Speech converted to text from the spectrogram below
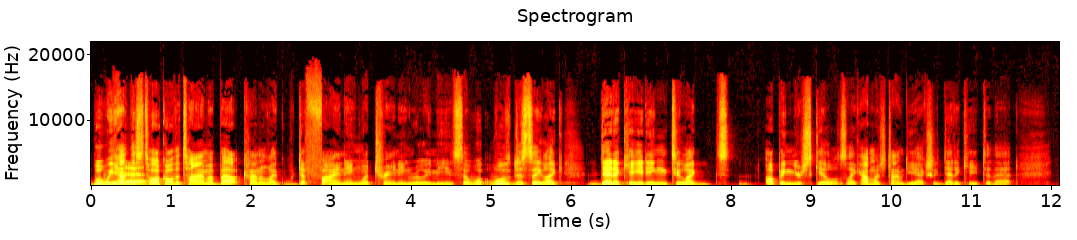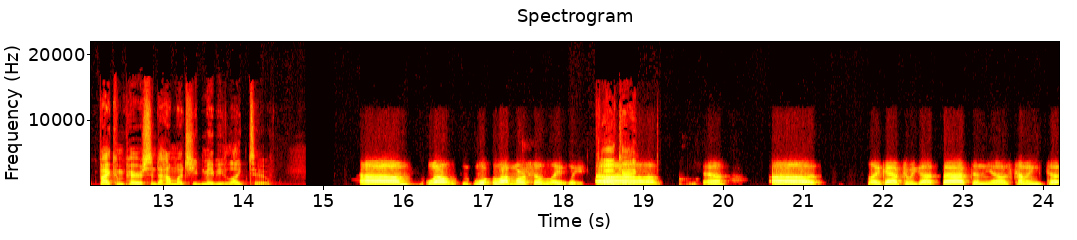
but we have this talk all the time about kind of like defining what training really means so we'll, we'll just say like dedicating to like upping your skills like how much time do you actually dedicate to that by comparison to how much you'd maybe like to Um, well, more, a lot more so lately. Okay. Uh, yeah. Uh, like after we got back, then you know it's coming to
